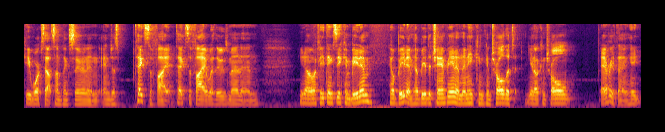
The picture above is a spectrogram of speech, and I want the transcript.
he works out something soon and, and just takes the fight, takes the fight with Usman, and you know if he thinks he can beat him, he'll beat him. He'll be the champion, and then he can control the t- you know control everything. He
